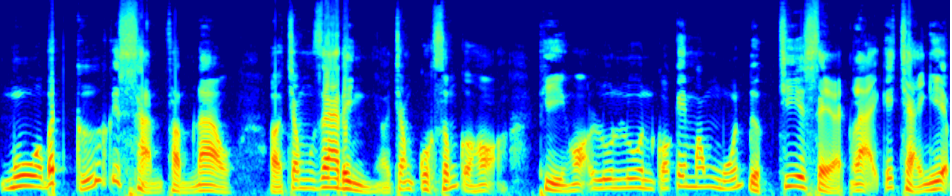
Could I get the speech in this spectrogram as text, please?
mua bất cứ cái sản phẩm nào ở trong gia đình, ở trong cuộc sống của họ thì họ luôn luôn có cái mong muốn được chia sẻ lại cái trải nghiệm,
